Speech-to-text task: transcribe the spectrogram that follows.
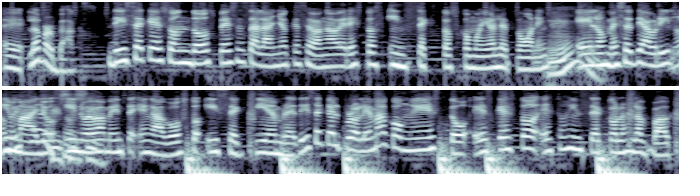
eh, Lover Bugs. Dice que son dos veces al año que se van a ver estos insectos, como ellos le ponen, en los meses de abril ¿No y mayo y nuevamente en agosto y septiembre. Dice que el problema con esto es que esto, estos insectos, los love bugs,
